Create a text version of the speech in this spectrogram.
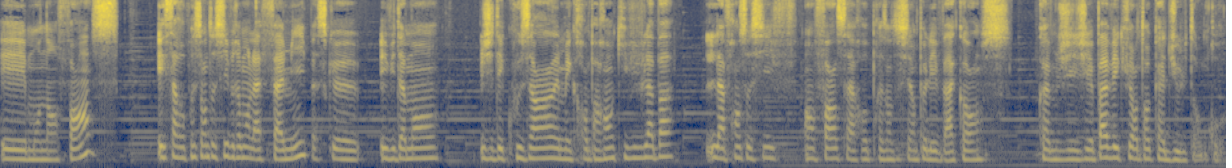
et mon enfance et ça représente aussi vraiment la famille parce que évidemment j'ai des cousins et mes grands-parents qui vivent là-bas. La France aussi, enfin, ça représente aussi un peu les vacances. Comme j'ai pas vécu en tant qu'adulte, en gros.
